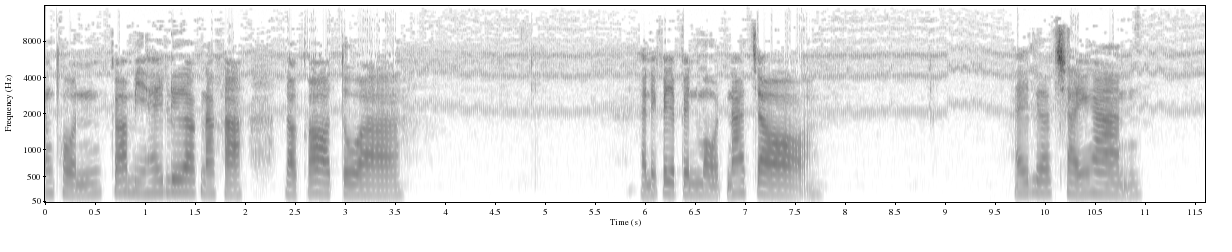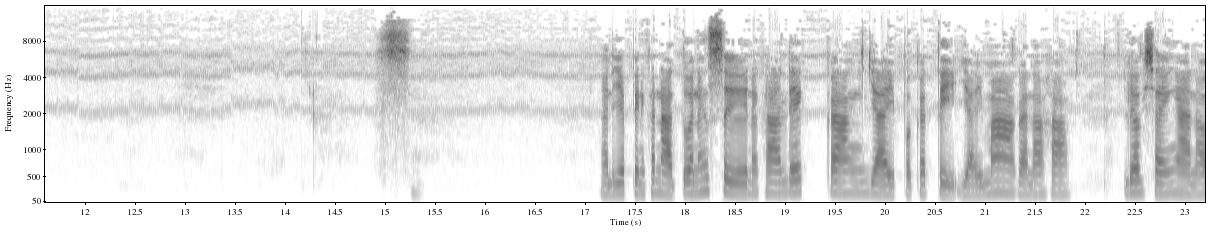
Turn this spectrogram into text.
งผลก็มีให้เลือกนะคะ แล้วก็ตัว อันนี้ก็จะเป็นโหมดหน้าจอ ให้เลือกใช้งาน อันนี้จะเป็นขนาดตัวหนังสือนะคะ เล็กกลางใหญ่ปกติใหญ่มากนะคะ เลือกใช้งานเอา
